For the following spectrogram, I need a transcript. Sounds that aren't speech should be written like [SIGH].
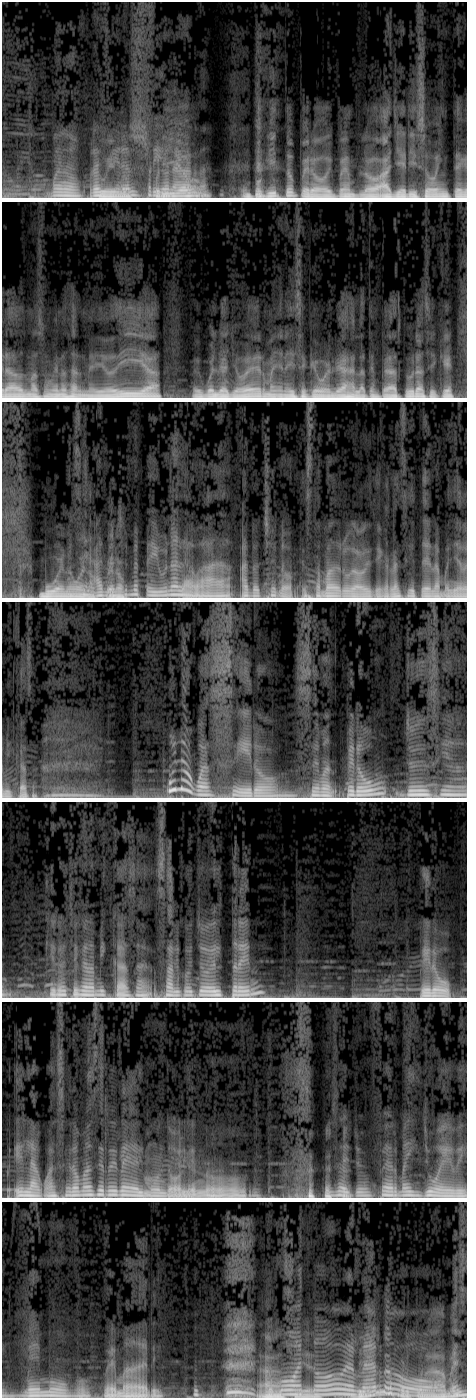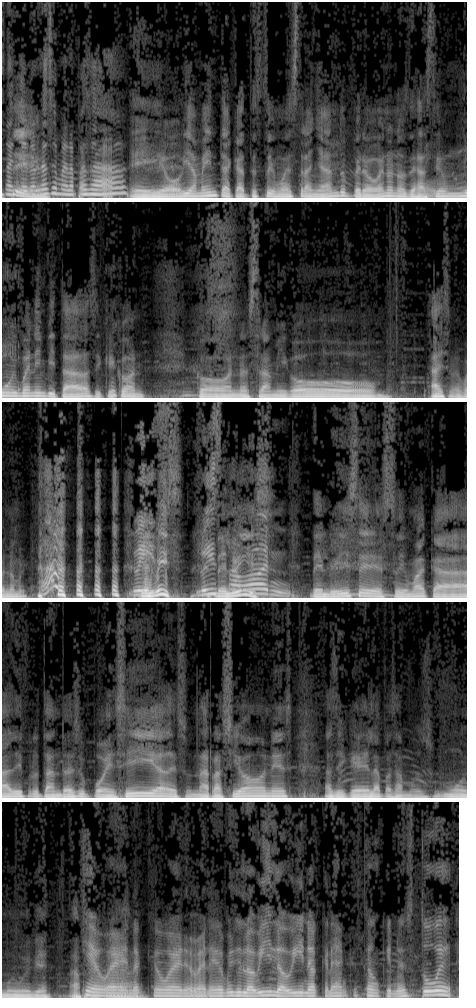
Bueno, prefiero el frío, la verdad. un poquito, pero hoy, por ejemplo, ayer hizo 20 grados más o menos al mediodía, hoy vuelve a llover, mañana dice que vuelve a bajar la temperatura, así que, bueno, No sé, bueno, anoche pero me pedí una lavada. Anoche no, esta madrugada llega a las 7 de la mañana a mi casa. Un aguacero, se man- pero un- yo decía, quiero llegar a mi casa, salgo yo del tren, pero el aguacero más terrible del mundo, ole, no. O sea, yo [LAUGHS] enferma y llueve, me mojo, de madre. [LAUGHS] ¿Cómo así va es. todo, Bernardo? ¿Me extrañaron la semana pasada? Eh, obviamente acá te estuvimos extrañando, pero bueno, nos dejaste un muy buen invitado, así que con, [LAUGHS] con nuestro amigo... Ay, se me fue el nombre. [LAUGHS] de Luis. Luis de Luis. Pavón. De Luis eh, estuvimos acá disfrutando de su poesía, de sus narraciones, así que la pasamos muy, muy, muy bien. Qué bueno, qué bueno. Me alegro mucho. Lo vi, lo vi. No crean que es que aunque no estuve,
